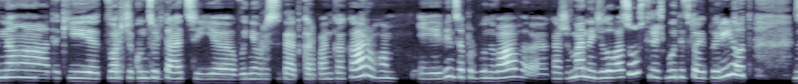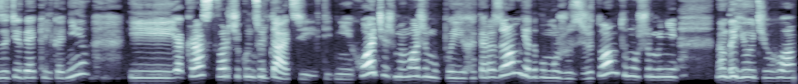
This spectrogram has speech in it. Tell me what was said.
на такі творчі консультації в університет Карпенка Карго. І він запропонував, е, каже: в мене ділова зустріч буде в той період за ті декілька днів. І якраз творчі консультації в ті дні. Хочеш, ми можемо поїхати разом. Я допоможу з житлом, тому що мені надають його.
